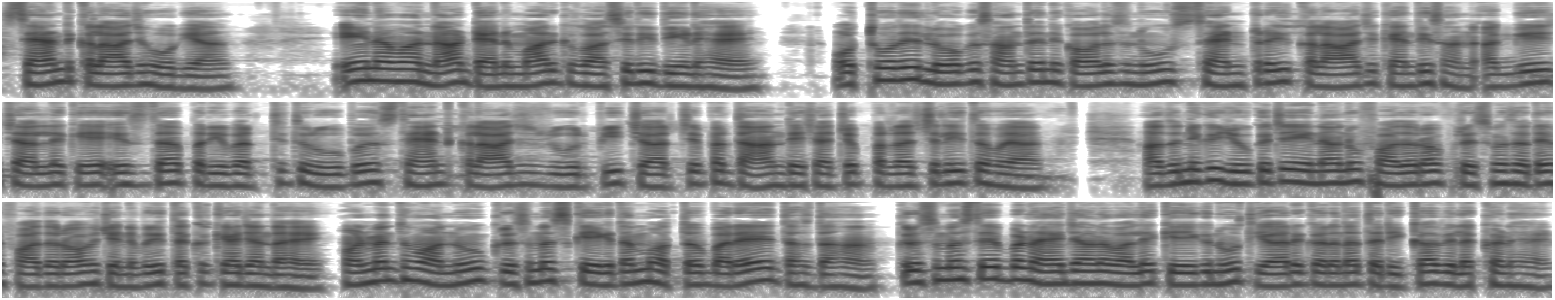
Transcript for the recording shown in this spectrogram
ਸੈਂਟ ਕਲਾਜ ਹੋ ਗਿਆ। ਇਹ ਨਵਾਂ ਨਾਂ ਡੈਨਮਾਰਕ ਵਾਸੀ ਦੀ ਦੇਣ ਹੈ। ਉੱਥੋਂ ਦੇ ਲੋਕ ਸੰਤ ਨਿਕੋਲਸ ਨੂੰ ਸੈਂਟਰੀ ਕਲਾਜ ਕਹਿੰਦੇ ਸਨ। ਅੱਗੇ ਚੱਲ ਕੇ ਇਸ ਦਾ ਪਰਿਵਰਤਿਤ ਰੂਪ ਸੈਂਟ ਕਲਾਜ ਯੂਰਪੀ ਚਰਚ ਪ੍ਰਧਾਨ ਦੇਸ਼ਾਂ 'ਚ ਪ੍ਰਚਲਿਤ ਹੋਇਆ। ਆਧੁਨਿਕ ਯੁੱਗ 'ਚ ਇਹਨਾਂ ਨੂੰ ਫਾਦਰ ਆਫ ਕ੍ਰਿਸਮਸ ਅਤੇ ਫਾਦਰ ਆਫ ਜਨਵਰੀ ਤੱਕ ਕਿਹਾ ਜਾਂਦਾ ਹੈ। ਹੁਣ ਮੈਂ ਤੁਹਾਨੂੰ ਕ੍ਰਿਸਮਸ ਕੇਕ ਦਾ ਮਹੱਤਵ ਬਾਰੇ ਦੱਸਦਾ ਹਾਂ। ਕ੍ਰਿਸਮਸ ਤੇ ਬਣਾਏ ਜਾਣ ਵਾਲੇ ਕੇਕ ਨੂੰ ਤਿਆਰ ਕਰਨ ਦਾ ਤਰੀਕਾ ਵਿਲੱਖਣ ਹੈ।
